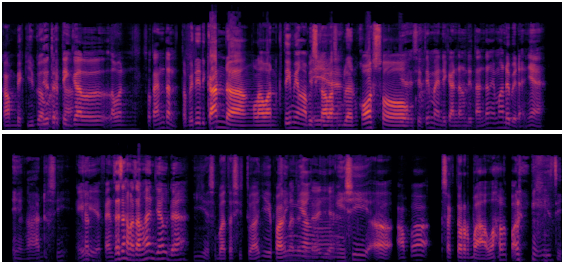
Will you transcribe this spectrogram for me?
Comeback juga dia mereka. tertinggal lawan Southampton Tapi dia di kandang lawan tim yang habis Iya. kalah 9-0. Ya, City main di kandang di tandang emang ada bedanya ya nggak ada sih kan Iya, fansnya sama-sama aja udah. iya sebatas itu aja paling Sebatas yang aja. ngisi eh, apa sektor bawah lah paling ngisi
